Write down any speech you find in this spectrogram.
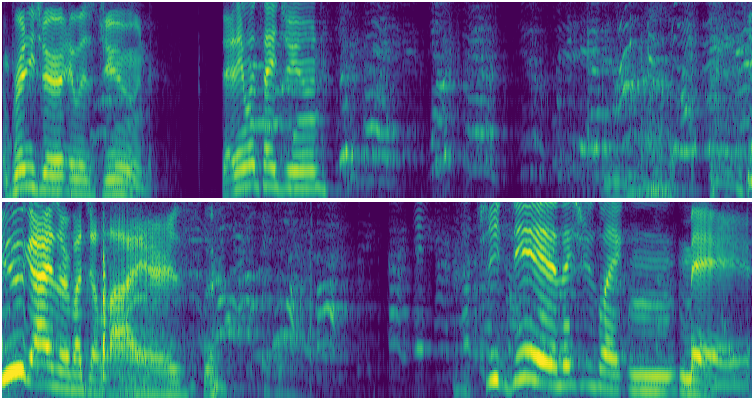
I'm pretty sure it was June. Did anyone say June? you guys are a bunch of liars. she did, and then she's like, mm, May.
